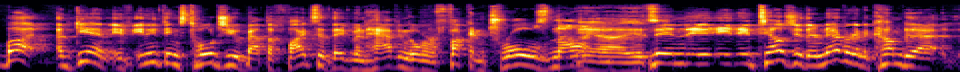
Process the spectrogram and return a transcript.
But again, if anything's told you about the fights that they've been having over fucking Trolls Nine, Yeah, then it, it, tells you they're never going to come to that. uh,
